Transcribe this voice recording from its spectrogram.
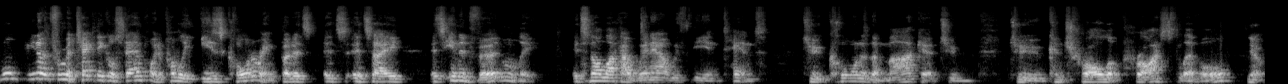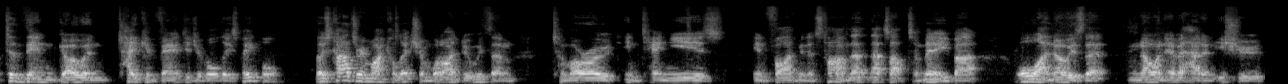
Well, you know, from a technical standpoint, it probably is cornering, but it's it's it's a it's inadvertently. It's not like I went out with the intent to corner the market to to control a price level Yep. to then go and take advantage of all these people. Those cards are in my collection. What I do with them tomorrow, in 10 years, in five minutes' time, that, that's up to me. But all I know is that no one ever had an issue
